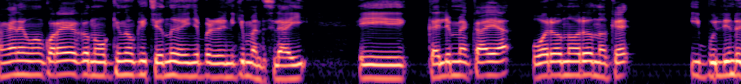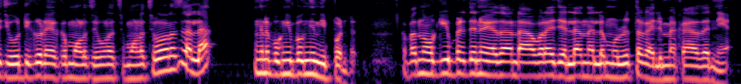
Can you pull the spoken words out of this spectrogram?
അങ്ങനെ കുറേയൊക്കെ നോക്കി നോക്കി ചെന്ന് കഴിഞ്ഞപ്പോഴെനിക്ക് മനസ്സിലായി ഈ കല്ലുമ്മക്കായ ഓരോന്നോരോന്നൊക്കെ ഈ പുല്ലിന്റെ ചുവട്ടിൽ കൂടെയൊക്കെ മുളച്ച് മുളച്ച് മുളച്ച് മുളച്ചല്ല ഇങ്ങനെ പൊങ്ങി പൊങ്ങി നിൽപ്പുണ്ട് അപ്പം നോക്കിയപ്പോഴത്തേനും ഏതാണ്ട് ആവറേജ് എല്ലാം നല്ല മുഴുത്ത കല്ലുമ്മക്കായ തന്നെയാണ്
